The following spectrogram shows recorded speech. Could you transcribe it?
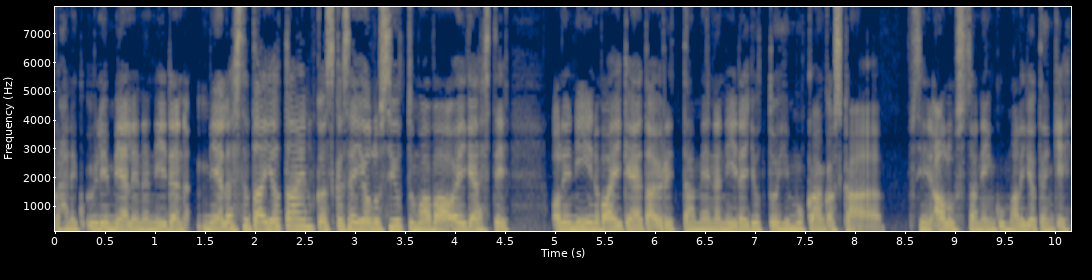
vähän niin kuin ylimielinen niiden mielestä tai jotain, koska se ei ollut se juttu, mua vaan oikeasti oli niin vaikeaa yrittää mennä niiden juttuihin mukaan, koska siinä alussa niin kuin mä olin jotenkin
